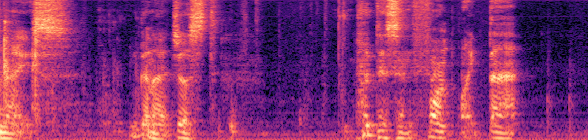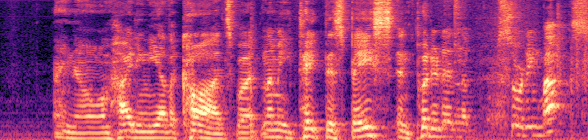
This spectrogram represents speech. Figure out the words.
nice. I'm going to just put this in front like that. I know I'm hiding the other cards, but let me take this base and put it in the sorting box.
